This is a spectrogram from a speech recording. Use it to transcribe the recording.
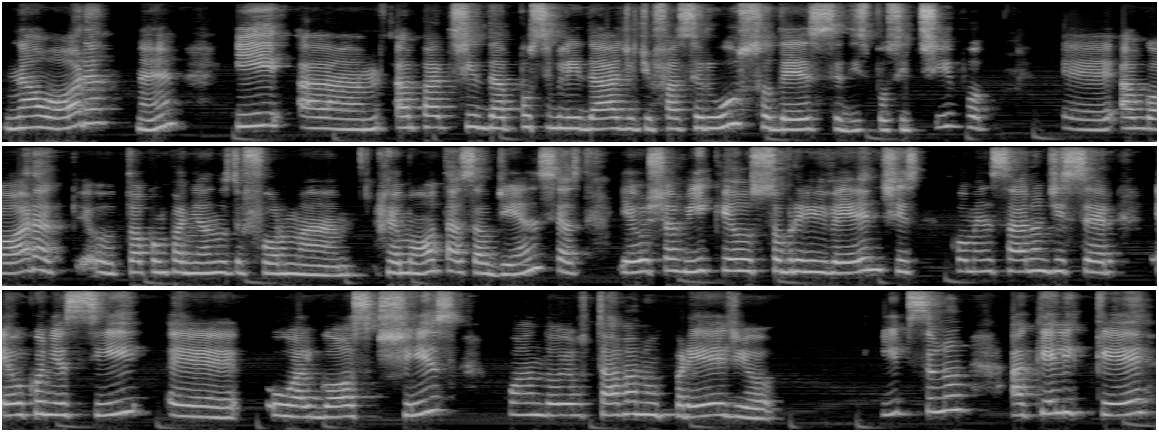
na hora, né, e a, a partir da possibilidade de fazer uso desse dispositivo, eh, agora eu estou acompanhando de forma remota as audiências e eu já vi que os sobreviventes começaram a dizer: eu conheci é, o algoz X quando eu estava no prédio Y, aquele que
